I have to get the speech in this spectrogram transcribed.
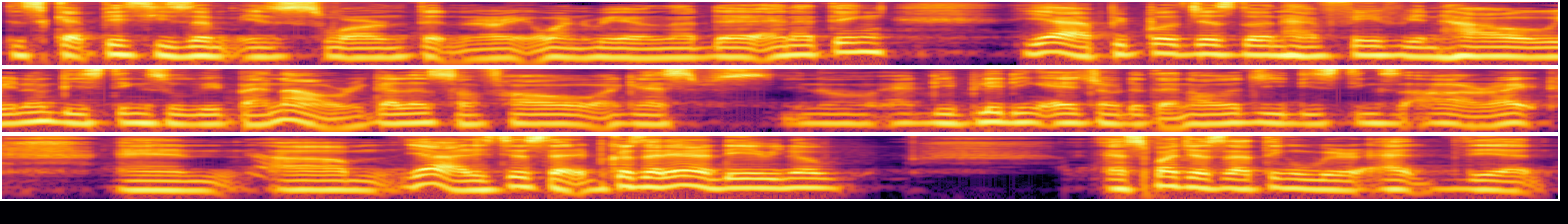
the skepticism is warranted right one way or another. And i think yeah people just don't have faith in how you know these things will be pan out regardless of how i guess you know at the bleeding edge of the technology these things are right? And um yeah it's just that because at the end of the day you know as much as i think we're at that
